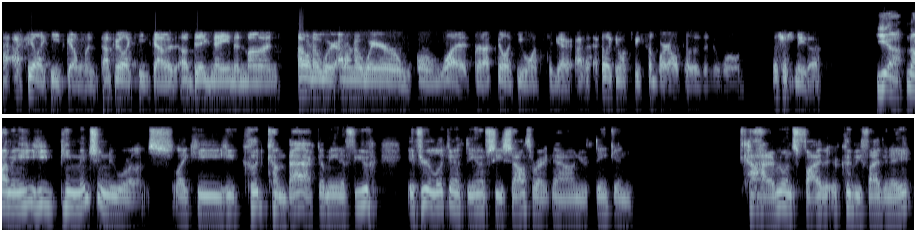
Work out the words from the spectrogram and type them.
I feel like he's going. I feel like he's got a, a big name in mind. I don't know where I don't know where or, or what, but I feel like he wants to go. I, feel like he wants to be somewhere else other than New Orleans. That's just me though. Yeah, no, I mean he he he mentioned New Orleans. Like he he could come back. I mean, if you if you're looking at the NFC South right now and you're thinking, God, everyone's five or could be five and eight.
